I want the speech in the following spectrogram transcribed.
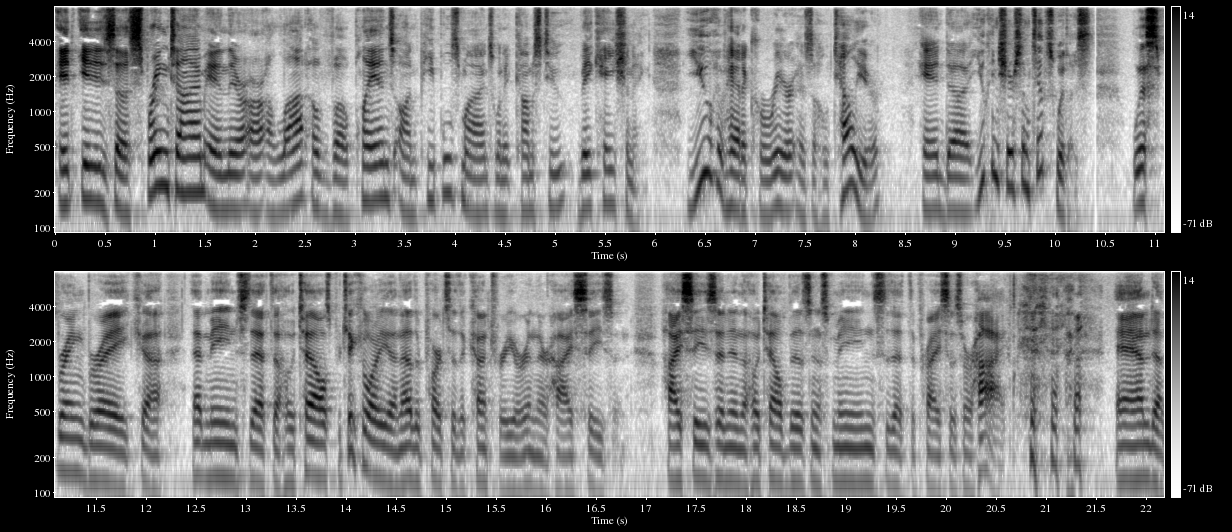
It, it is uh, springtime, and there are a lot of uh, plans on people's minds when it comes to vacationing. You have had a career as a hotelier, and uh, you can share some tips with us with spring break, uh, that means that the hotels, particularly in other parts of the country, are in their high season. High season in the hotel business means that the prices are high. and uh,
